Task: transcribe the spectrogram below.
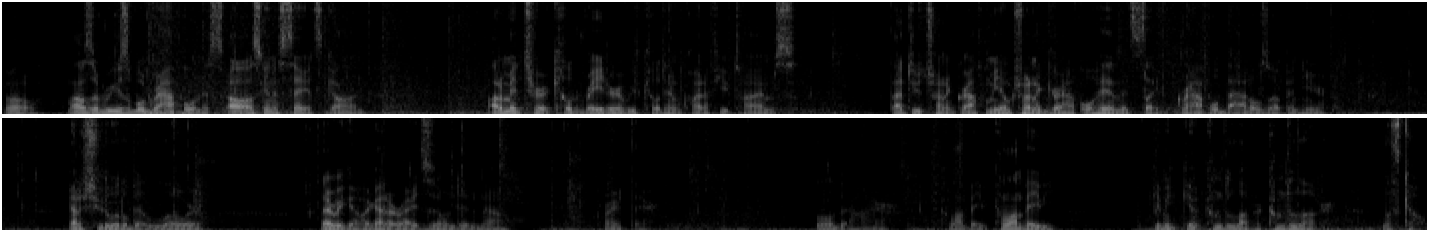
Oh, that was a reasonable grapple in this. Oh, I was gonna say it's gone. Automated turret killed Raider. We've killed him quite a few times. That dude's trying to grapple me. I'm trying to grapple him. It's like grapple battles up in here. Gotta shoot a little bit lower. There we go. I got it right zoned in now. Right there. A little bit higher. Come on, baby. Come on, baby. Give me, give, come to lover. Come to lover. Let's go.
